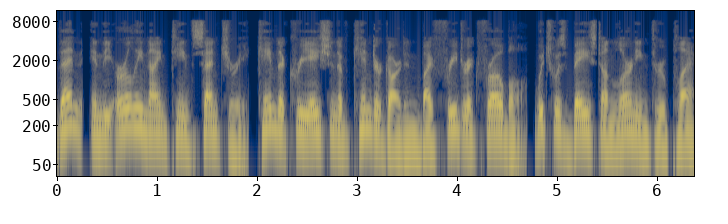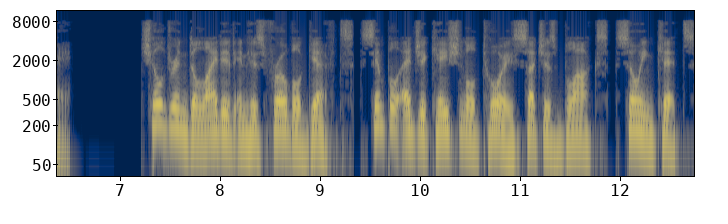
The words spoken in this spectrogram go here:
Then, in the early 19th century, came the creation of kindergarten by Friedrich Froebel, which was based on learning through play. Children delighted in his Froebel gifts, simple educational toys such as blocks, sewing kits,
